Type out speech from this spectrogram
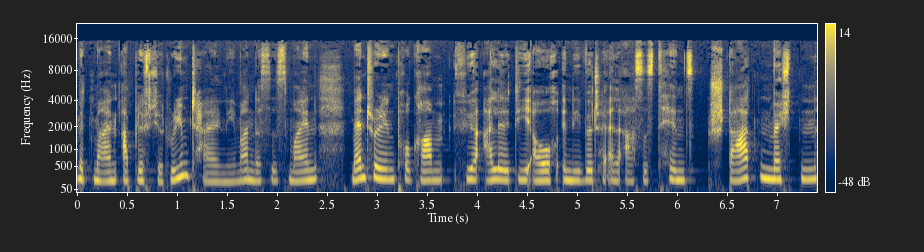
mit meinen Uplift Your Dream Teilnehmern. Das ist mein Mentoring-Programm für alle, die auch in die virtuelle Assistenz starten möchten.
